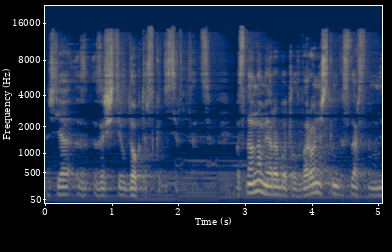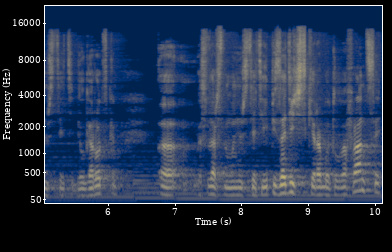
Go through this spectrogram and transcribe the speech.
значит, я защитил докторскую диссертацию. В основном я работал в Воронежском государственном университете, Белгородском э, государственном университете, эпизодически работал во Франции,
